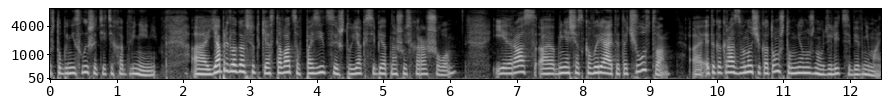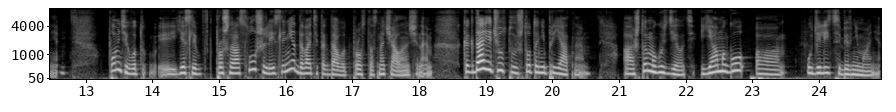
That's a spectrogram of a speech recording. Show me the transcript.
чтобы не слышать этих обвинений. Я предлагаю все-таки оставаться в позиции, что я к себе отношусь хорошо. И раз меня сейчас ковыряет это чувство, это как раз звоночек о том, что мне нужно уделить себе внимание. Помните, вот э, если в прошлый раз слушали, если нет, давайте тогда вот просто сначала начинаем. Когда я чувствую что-то неприятное, а, что я могу сделать? Я могу а, уделить себе внимание.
